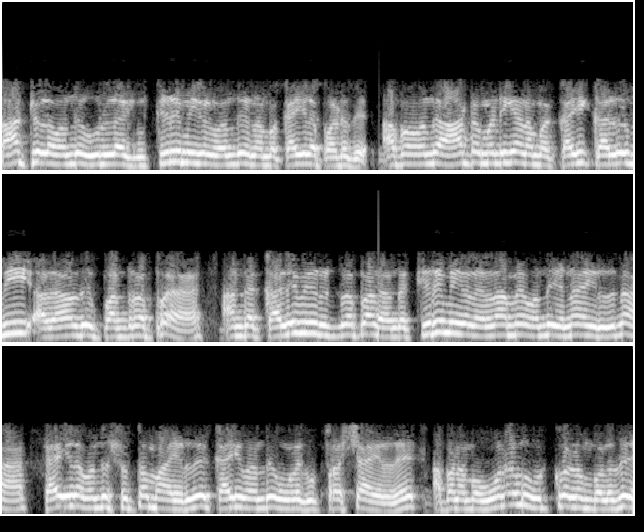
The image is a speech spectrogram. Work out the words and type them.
காற்றுல வந்து உள்ள கிருமிகள் வந்து நம்ம கையில படுது. அப்ப வந்து ஆட்டோமேட்டிக்கா நம்ம கை கழுவி அதாவது பண்றப்ப அந்த கழுவி இருக்கிறப்ப அந்த கிருமிகள் எல்லாமே வந்து என்ன ஆயிருதுன்னா கையில வந்து சுத்தமாயிருது கை வந்து உங்களுக்கு ஃப்ரெஷ் ஆயிருது. அப்ப நம்ம உணவு உட்கொள்ளும் பொழுது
